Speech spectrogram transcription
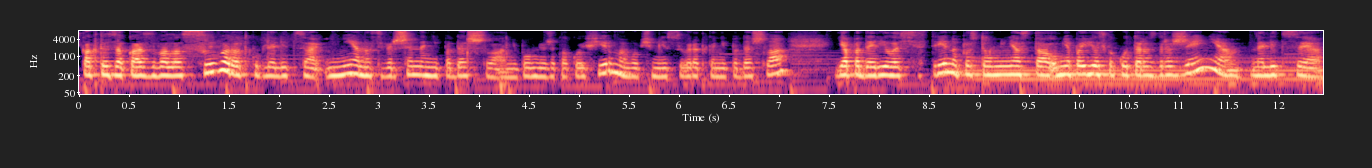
Как-то заказывала сыворотку для лица. Мне она совершенно не подошла. Не помню уже какой фирмы. В общем, мне сыворотка не подошла. Я подарила сестре, но просто у меня стало, у меня появилось какое-то раздражение на лице.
